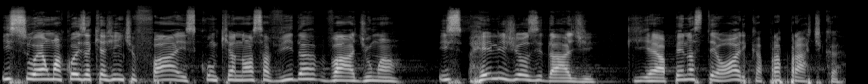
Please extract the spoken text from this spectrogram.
Isso é uma coisa que a gente faz com que a nossa vida vá de uma religiosidade que é apenas teórica para a prática,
